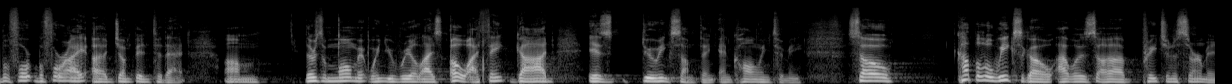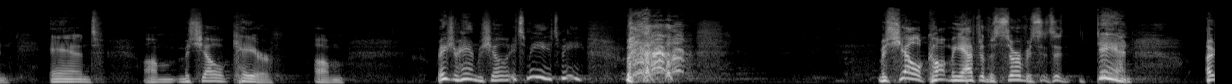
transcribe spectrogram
before, before I uh, jump into that, um, there's a moment when you realize, oh, I think God is doing something and calling to me. So, a couple of weeks ago, I was uh, preaching a sermon, and um, Michelle Care, um, raise your hand, Michelle. It's me, it's me. Michelle caught me after the service and said, Dan, uh,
